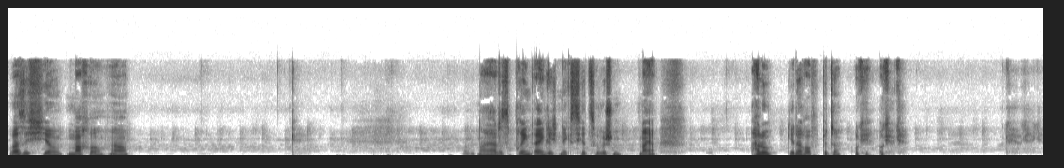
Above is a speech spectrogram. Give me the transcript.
was ich hier mache, ja. Naja, das bringt eigentlich nichts hier zu wischen. Naja. Hallo, geh darauf, bitte. Okay, okay, okay. Okay, okay, okay.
